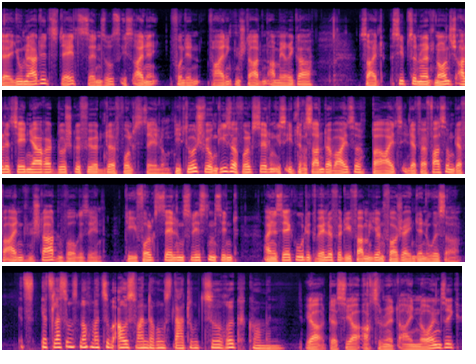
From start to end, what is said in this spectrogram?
Der United States Census ist eine von den Vereinigten Staaten Amerika seit 1790 alle zehn Jahre durchgeführte Volkszählung. Die Durchführung dieser Volkszählung ist interessanterweise bereits in der Verfassung der Vereinigten Staaten vorgesehen. Die Volkszählungslisten sind eine sehr gute Quelle für die Familienforscher in den USA. Jetzt, jetzt lass uns noch mal zum Auswanderungsdatum zurückkommen. Ja, das Jahr 1891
